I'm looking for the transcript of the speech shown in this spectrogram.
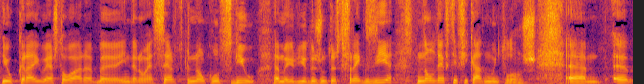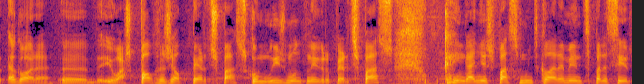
Eu creio, esta hora uh, ainda não é certo, que não conseguiu a maioria das juntas de freguesia, não deve ter ficado muito longe. agora, eu acho que Paulo Rangel perde espaço, como Luís Montenegro perde espaço. Quem ganha espaço muito claramente para ser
